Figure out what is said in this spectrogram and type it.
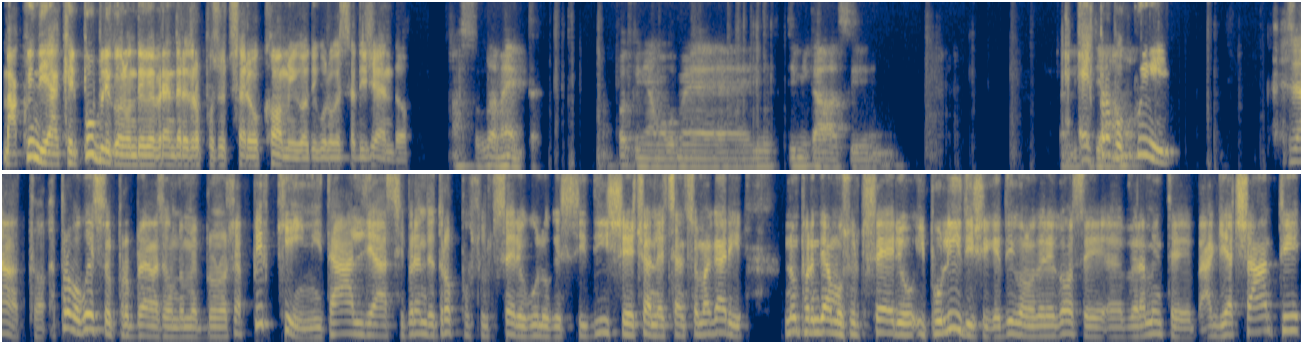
Ma quindi anche il pubblico non deve prendere troppo sul serio comico di quello che sta dicendo? Assolutamente. Poi finiamo come gli ultimi casi. È proprio qui Esatto, è proprio questo il problema secondo me Bruno, cioè perché in Italia si prende troppo sul serio quello che si dice, cioè nel senso magari non prendiamo sul serio i politici che dicono delle cose eh, veramente agghiaccianti,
